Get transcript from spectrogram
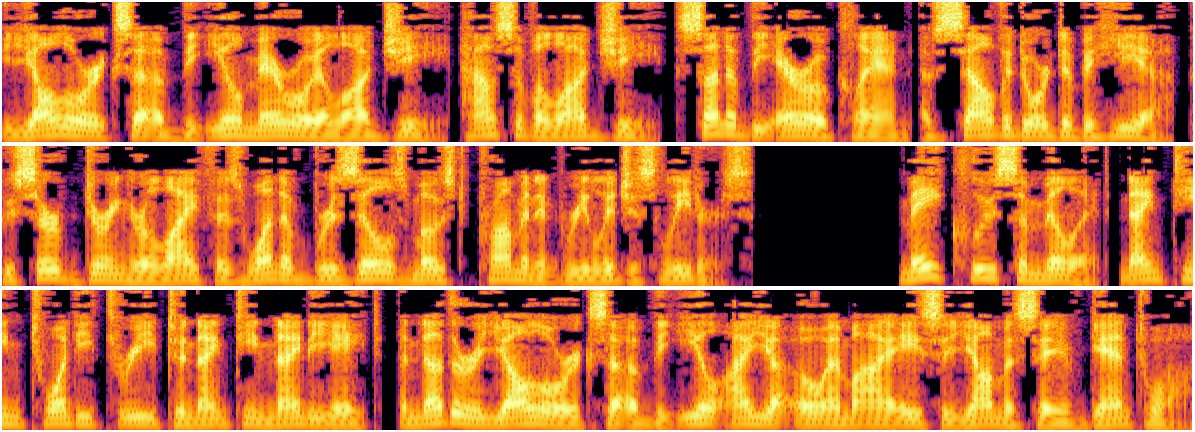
Yaloriksa of the Ile Meroy Alaji House of Alaji, son of the Aro clan of Salvador de Bahia, who served during her life as one of Brazil's most prominent religious leaders. Mãe Cleusa Millet (1923–1998), another Yaloriksa of the Ile Aya Omi Asa Yamase of Gantois.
